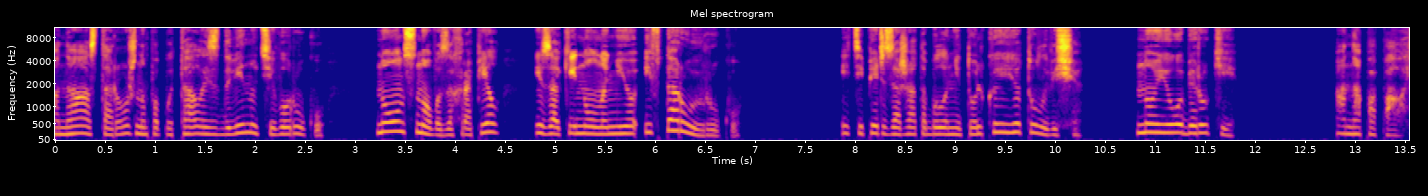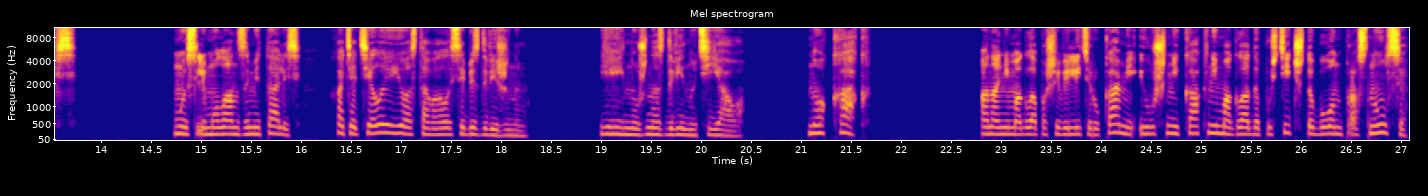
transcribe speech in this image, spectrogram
Она осторожно попыталась сдвинуть его руку, но он снова захрапел и закинул на нее и вторую руку. И теперь зажато было не только ее туловище, но и обе руки. Она попалась. Мысли Мулан заметались, хотя тело ее оставалось обездвиженным. Ей нужно сдвинуть Яо. Но как? Она не могла пошевелить руками и уж никак не могла допустить, чтобы он проснулся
